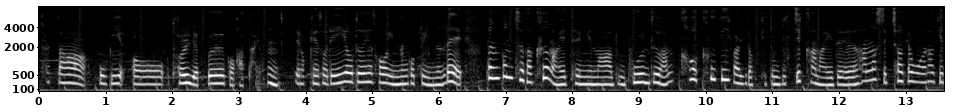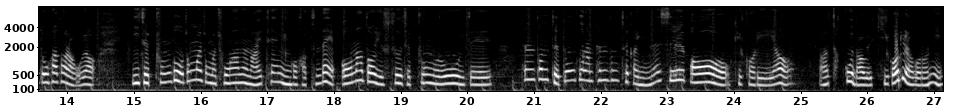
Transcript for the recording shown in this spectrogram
살짝 보기 어, 덜 예쁠 것 같아요. 음, 이렇게 해서 레이어드해서 입는 것도 있는데 펜던트가 큰 아이템이나 좀 bold한 커, 크기가 이렇게 좀 묵직한 아이들은 하나씩 착용을 하기도 하더라고요. 이 제품도 정말 정말 좋아하는 아이템인 것 같은데 Another Youth 제품으로 이제 펜던트, 동그란 펜던트가 있는 실버 귀걸이에요. 아 자꾸 나 왜 귀걸이라 그러니?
